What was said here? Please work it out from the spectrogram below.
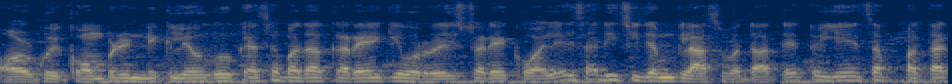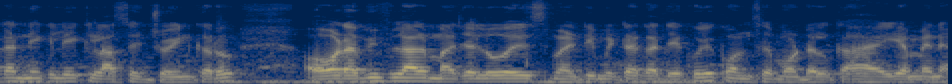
और कोई कॉम्पोनेंट निकले हो तो कैसे पता करें कि वो रजिस्टर है कॉल ये सारी चीज़ हम क्लास बताते हैं तो ये सब पता करने के लिए क्लासेस ज्वाइन करो। और अभी फ़िलहाल मज़ा लो इस मल्टीमीटर का देखो ये कौन से मॉडल का है या मैंने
